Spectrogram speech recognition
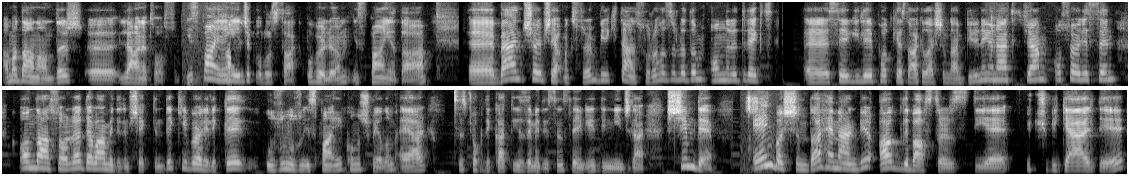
Ama Down Under e, lanet olsun. İspanya'ya gelecek olursak bu bölüm İspanya'da e, ben şöyle bir şey yapmak istiyorum. Bir iki tane soru hazırladım. Onları direkt e, sevgili podcast arkadaşlarımdan birine yönelteceğim. O söylesin. Ondan sonra devam edelim şeklinde ki böylelikle uzun uzun İspanya'yı konuşmayalım. Eğer siz çok dikkatli izlemediyseniz sevgili dinleyiciler. Şimdi en başında hemen bir Ugly Busters diye üç bir geldi.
